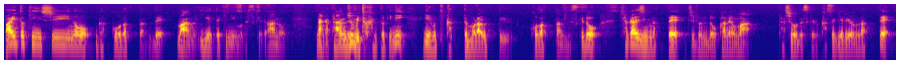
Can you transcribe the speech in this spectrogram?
バイト禁止の学校だったんで、まああの家的にもですけど、あの、なんか誕生日とかの時にゲーム機買ってもらうっていう子だったんですけど、社会人になって自分でお金をまあ多少ですけど稼げるようになって、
